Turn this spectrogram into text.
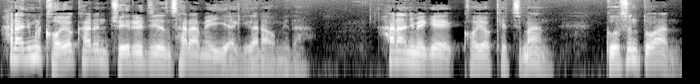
하나님을 거역하는 죄를 지은 사람의 이야기가 나옵니다. 하나님에게 거역했지만 그것은 또한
